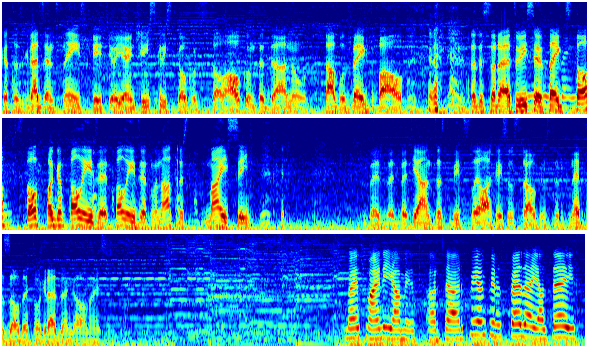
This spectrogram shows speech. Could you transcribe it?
ka tas gredzens neizkrīt. Jo, ja viņš izkrist kaut kur uz to laukumu, tad nu, tā būtu beigta balva. tad es varētu visiem teikt, stop, stop pagaidi, palīdziet, palīdziet man atrast maisiņu. bet, bet, bet jā, tas bija tas lielākais uztraukums, tur nepazaudēt to gredzenu galvenais. Mēs mainījāmies ar tērpiem pirms pēdējās dēļas.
